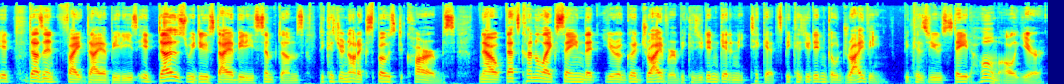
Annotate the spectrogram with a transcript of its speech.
It doesn't fight diabetes. It does reduce diabetes symptoms because you're not exposed to carbs. Now, that's kind of like saying that you're a good driver because you didn't get any tickets because you didn't go driving because you stayed home all year.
